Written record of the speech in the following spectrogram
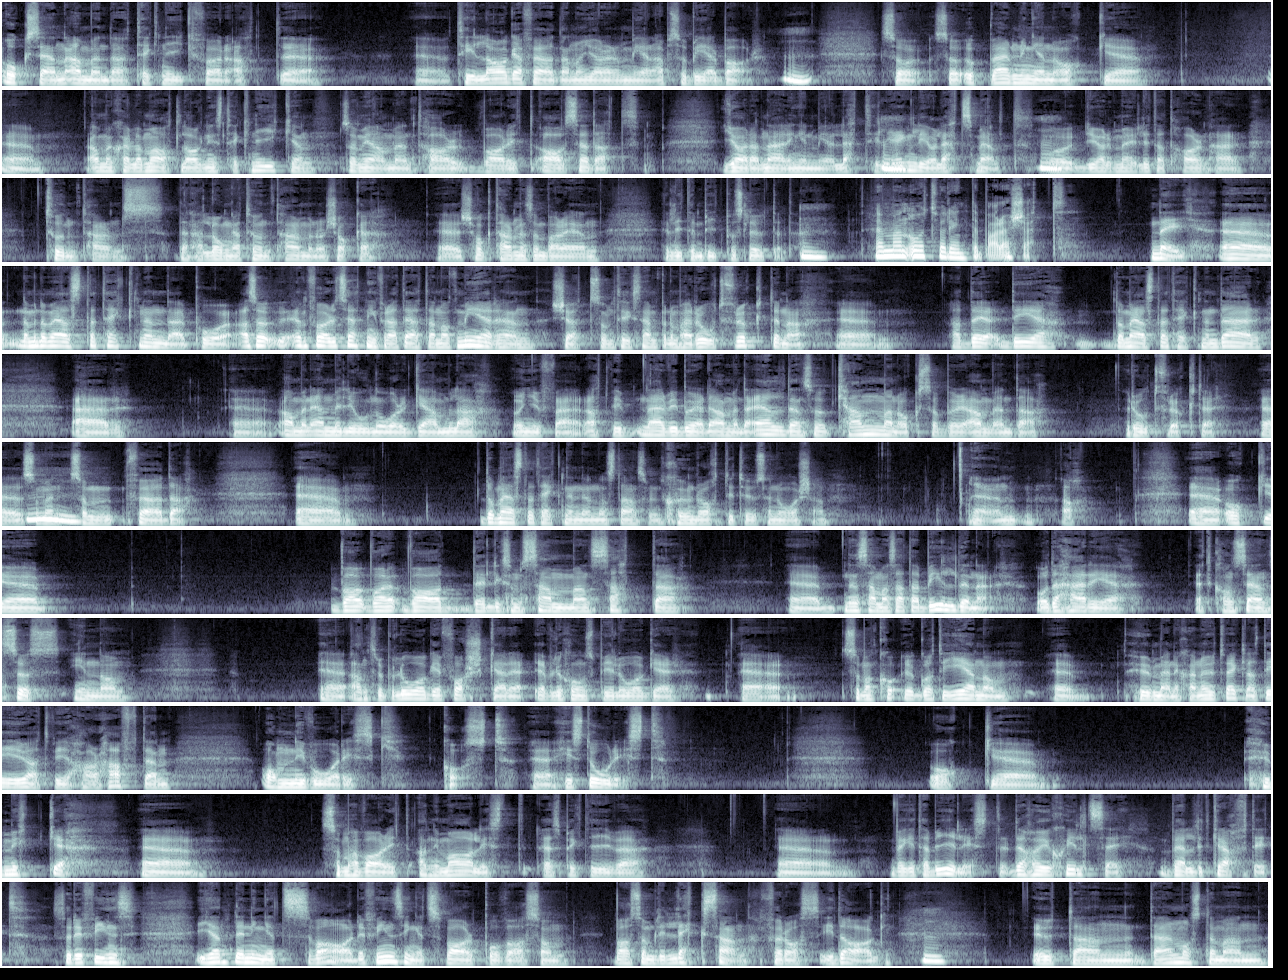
Och sen använda teknik för att eh, tillaga födan och göra den mer absorberbar. Mm. Så, så uppvärmningen och eh, ja, men själva matlagningstekniken som vi använt har varit avsedd att göra näringen mer lättillgänglig mm. och lättsmält. Mm. Och gör det möjligt att ha den här tunntarms, den här långa tunntarmen och tjocka eh, tjocktarmen som bara är en, en liten bit på slutet. Mm. Men man åt väl inte bara kött? Nej, eh, men de äldsta tecknen där på, alltså en förutsättning för att äta något mer än kött som till exempel de här rotfrukterna. Eh, ja, det, det, de äldsta tecknen där är ja, men en miljon år gamla ungefär. Att vi, när vi började använda elden så kan man också börja använda rotfrukter eh, som, mm. en, som föda. Eh, de äldsta tecknen är någonstans runt 780 000 år sedan. Eh, ja. Eh, och eh, vad, vad, vad det liksom sammansatta den sammansatta bilden är. Och det här är ett konsensus inom Eh, antropologer, forskare, evolutionsbiologer, eh, som har gått igenom eh, hur människan utvecklas. Det är ju att vi har haft en omnivorisk kost eh, historiskt. Och eh, hur mycket eh, som har varit animaliskt respektive eh, vegetabiliskt. Det har ju skilt sig väldigt kraftigt. Så det finns egentligen inget svar. Det finns inget svar på vad som, vad som blir läxan för oss idag. Mm. Utan där måste man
